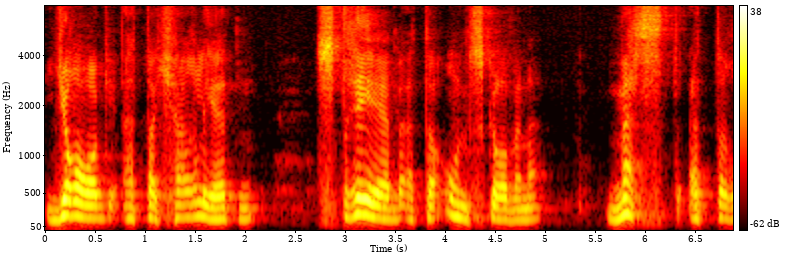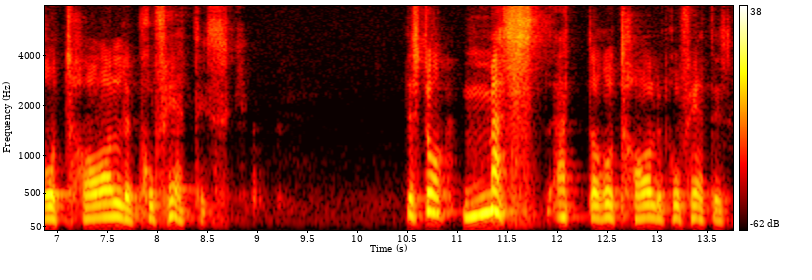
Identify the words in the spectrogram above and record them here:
Jag etter kjærligheten. Streb etter åndsgavene. Mest etter å tale profetisk. Det står 'mest etter å tale profetisk'.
